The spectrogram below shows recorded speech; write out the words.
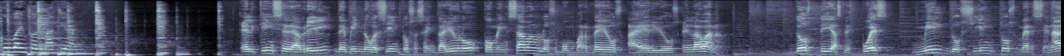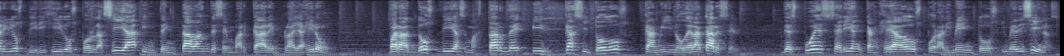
Cuba Información. El 15 de abril de 1961 comenzaban los bombardeos aéreos en La Habana. Dos días después, 1.200 mercenarios dirigidos por la CIA intentaban desembarcar en Playa Girón, para dos días más tarde ir casi todos camino de la cárcel. Después serían canjeados por alimentos y medicinas.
